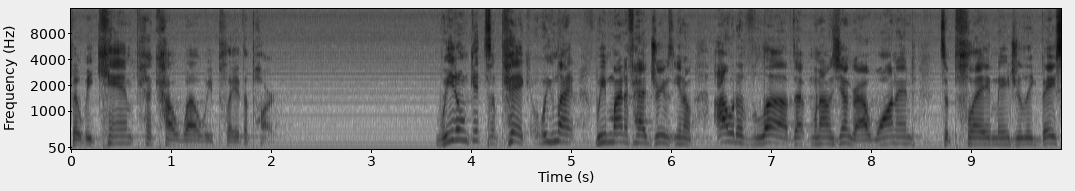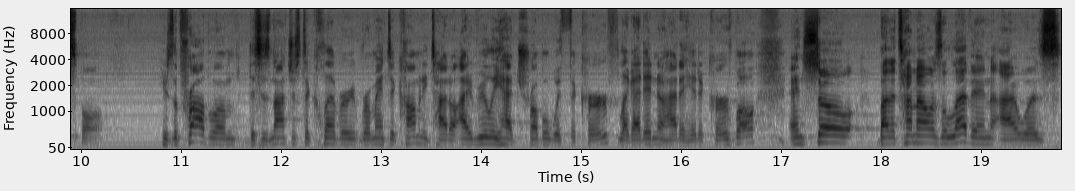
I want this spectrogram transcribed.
but we can pick how well we play the part. We don't get to pick. We might we might have had dreams. You know, I would have loved that when I was younger. I wanted to play Major League Baseball. Here's the problem. This is not just a clever romantic comedy title. I really had trouble with the curve. Like I didn't know how to hit a curveball. And so by the time I was 11, I was,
